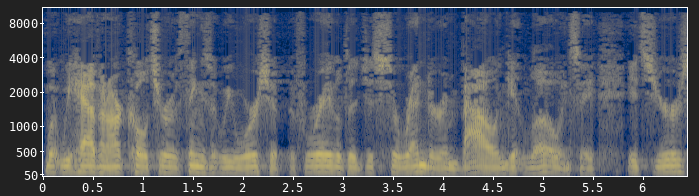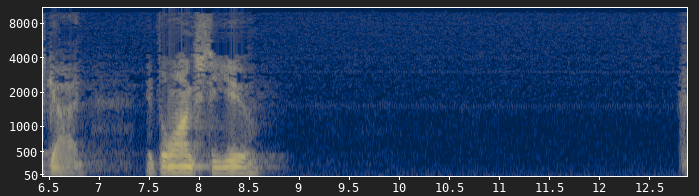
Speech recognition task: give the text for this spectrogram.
what we have in our culture of things that we worship, if we're able to just surrender and bow and get low and say, It's yours, God. It belongs to you.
